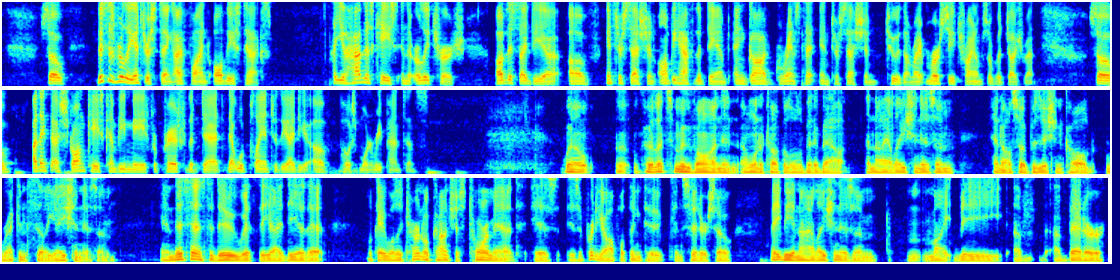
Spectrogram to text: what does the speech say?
So this is really interesting. I find all these texts that you have this case in the early church of this idea of intercession on behalf of the damned, and God grants that intercession to them, right? Mercy triumphs over judgment. So I think that a strong case can be made for prayers for the dead that would play into the idea of postmortem repentance. Well, Uh, okay, let's move on, and I want to talk a little bit about annihilationism and also a position called reconciliationism. And this has to do with the idea that okay, well, eternal conscious torment is is a pretty awful thing to consider. So maybe annihilationism might be a, a better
